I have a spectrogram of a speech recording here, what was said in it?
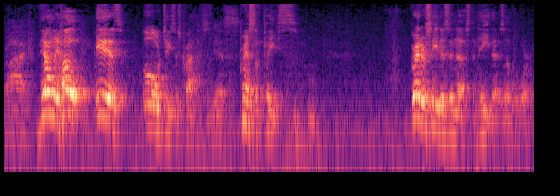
Right. The only hope is the Lord Jesus Christ, Yes. Prince of Peace. Greater is he that is in us than he that is of the world.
